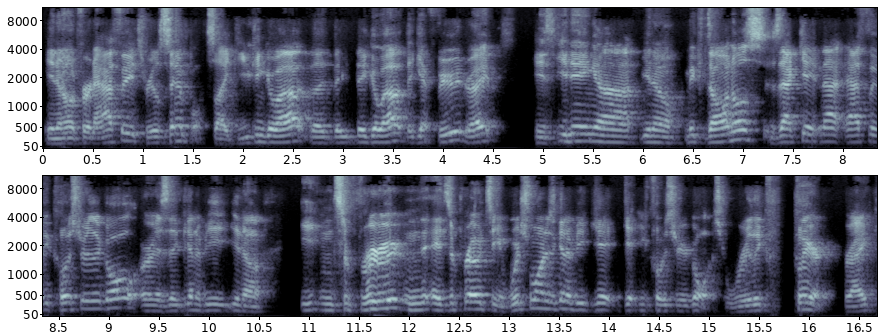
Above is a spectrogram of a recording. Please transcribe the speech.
You know, for an athlete, it's real simple. It's like you can go out, they, they go out, they get food, right? Is eating, uh, you know, McDonald's, is that getting that athlete closer to the goal? Or is it going to be, you know, eating some fruit and it's a protein. Which one is going to be get get you closer to your goal? It's really clear, right?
